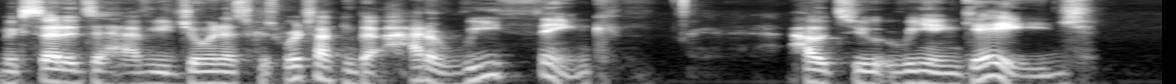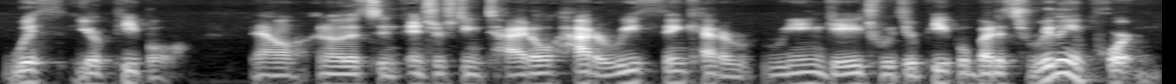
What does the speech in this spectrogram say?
I'm excited to have you join us because we're talking about how to rethink how to re engage with your people. Now, I know that's an interesting title, how to rethink how to re engage with your people, but it's really important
